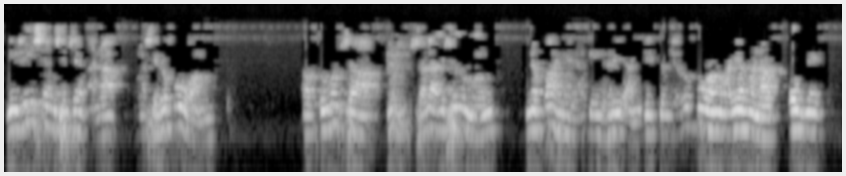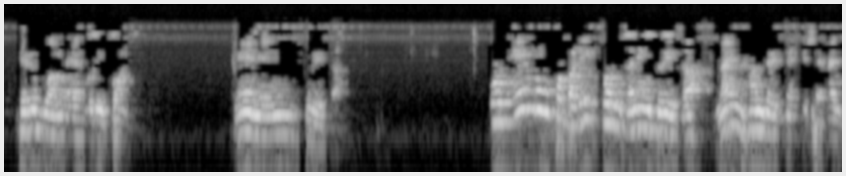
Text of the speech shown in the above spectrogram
nilisan siya siyang anak nga si Roboam, ang tungod sa sala ni Solomon, nabahin ang aking harian dito ni Rubuang mga iyang anak o ni Rubuang mga iyang ulipon. Ngayon, tuwika. Kung imong pabalikon kaning tuwika, 997.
